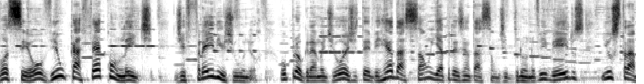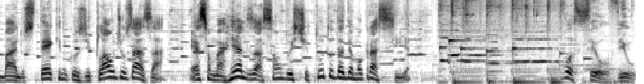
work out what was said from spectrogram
Você ouviu Café com Leite, de Freire Júnior, O programa de hoje teve redação e apresentação de Bruno Viveiros e os trabalhos técnicos de Cláudio Zazá. Essa é uma realização do Instituto da Democracia. Você ouviu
